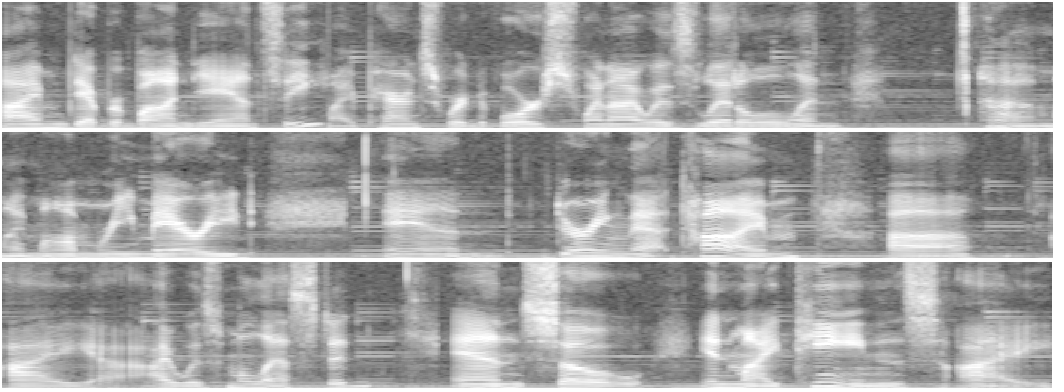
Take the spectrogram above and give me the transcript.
I'm Deborah Bond Yancey. My parents were divorced when I was little, and uh, my mom remarried. And during that time, uh, I, uh, I was molested. And so in my teens, I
